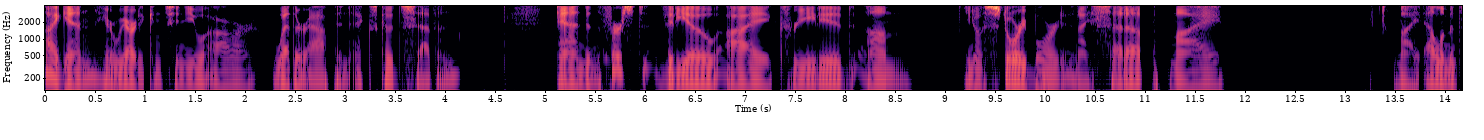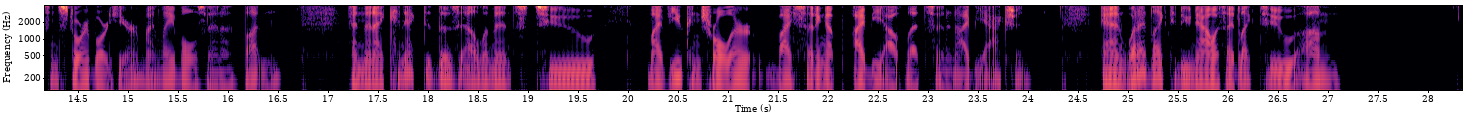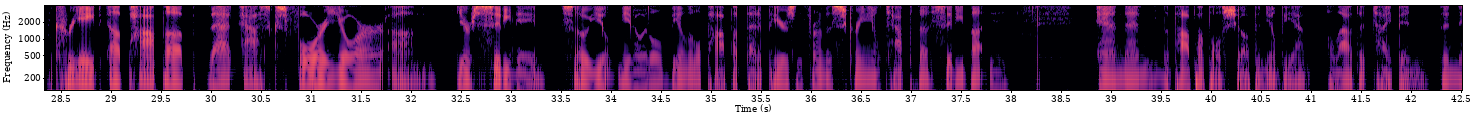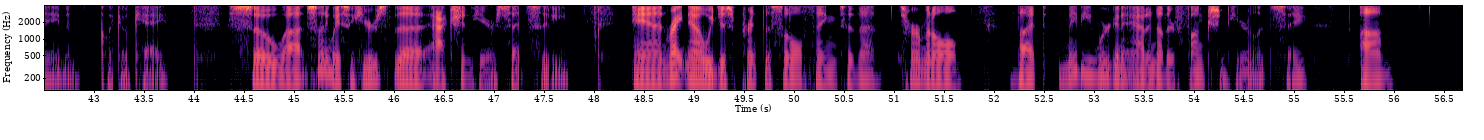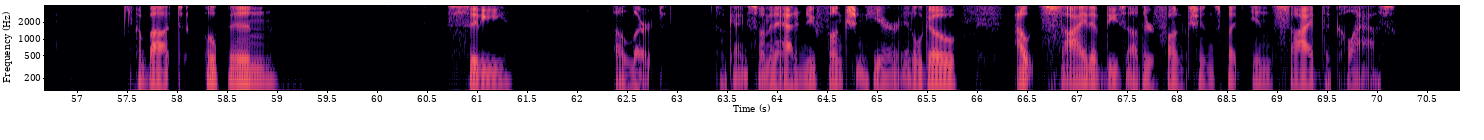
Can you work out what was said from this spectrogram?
Hi again. Here we are to continue our weather app in Xcode 7. And in the first video, I created, um, you know, a storyboard, and I set up my my elements in storyboard here, my labels and a button. And then I connected those elements to my view controller by setting up IB outlets and an IB action. And what I'd like to do now is I'd like to um, create a pop-up that asks for your um, your city name. So you'll you know it'll be a little pop-up that appears in front of the screen. You'll tap the city button, and then the pop-up will show up, and you'll be allowed to type in the name and click OK. So uh, so anyway, so here's the action here: set city. And right now we just print this little thing to the terminal, but maybe we're going to add another function here. Let's say um, about open city alert. Okay, so I'm going to add a new function here. It'll go outside of these other functions, but inside the class.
